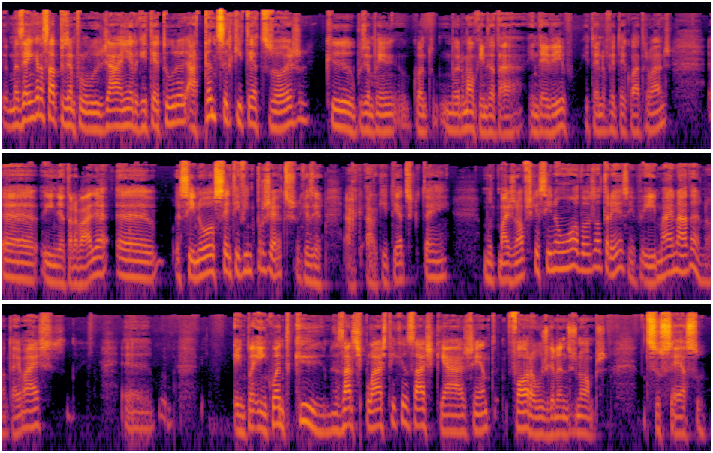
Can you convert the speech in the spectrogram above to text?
mas é engraçado, por exemplo, já em arquitetura, há tantos arquitetos hoje que, por exemplo, enquanto o meu irmão, que ainda, está, ainda é vivo e tem 94 anos, uh, ainda trabalha, uh, assinou 120 projetos. Quer dizer, há arquitetos que têm muito mais novos que assinam um ou dois ou três e, mais nada, não tem mais. Uh, enquanto que nas artes plásticas acho que há gente, fora os grandes nomes de sucesso,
